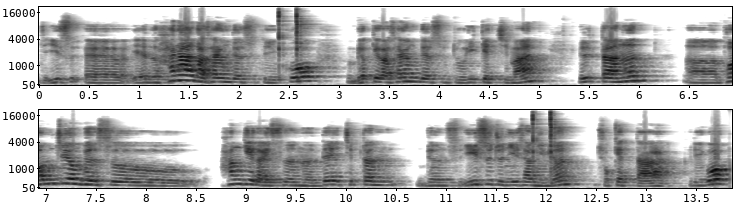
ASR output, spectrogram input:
이제 이수, 에, 예를 하나가 사용될 수도 있고 몇 개가 사용될 수도 있겠지만 일단은 어, 범주형 변수 한 개가 있었는데 집단 변수 2수준 이상이면 좋겠다. 그리고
